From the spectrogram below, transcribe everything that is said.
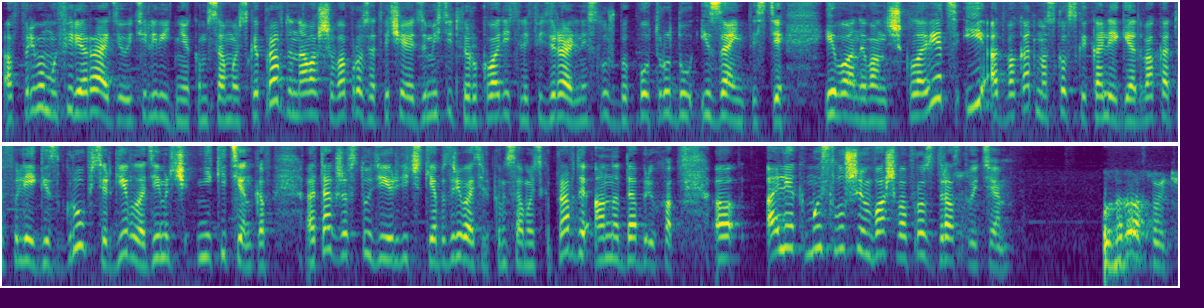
А в прямом эфире радио и телевидения «Комсомольская правда». На ваши вопросы отвечает заместитель руководителя Федеральной службы по труду и занятости Иван Иванович Шкловец и адвокат Московской коллегии адвокатов Легис Групп Сергей Владимирович Никитенков. А также в студии юридический обозреватель «Комсомольской правды» Анна Добрюха. Э, Олег, мы слушаем ваш вопрос. Здравствуйте. Здравствуйте.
